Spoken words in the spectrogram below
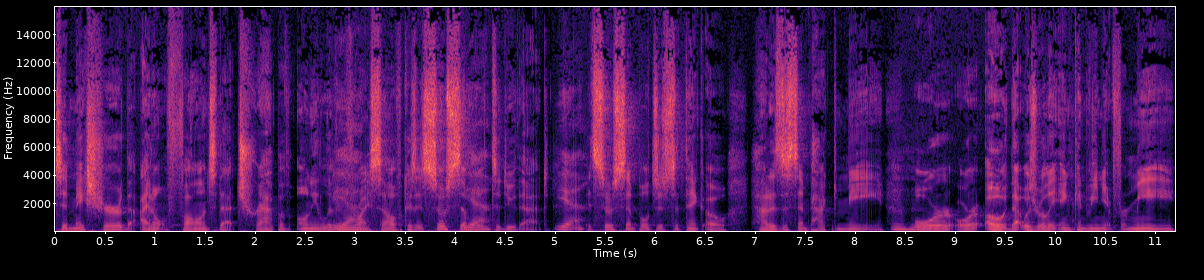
to make sure that I don't fall into that trap of only living Yeah. for myself because it's so simple Yeah. to do that. Yeah. It's so simple just to think, oh, how does this impact me? Mm-hmm. Or or oh, that was really inconvenient for me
